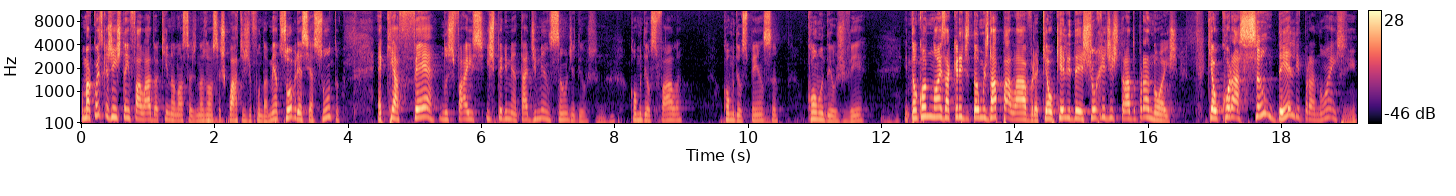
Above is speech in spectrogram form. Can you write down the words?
Uma coisa que a gente tem falado aqui nas nossas, nas nossas quartas de fundamento sobre esse assunto é que a fé nos faz experimentar a dimensão de Deus. Uhum. Como Deus fala, como Deus pensa, como Deus vê então, quando nós acreditamos na palavra, que é o que ele deixou registrado para nós, que é o coração dele para nós, Sim.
